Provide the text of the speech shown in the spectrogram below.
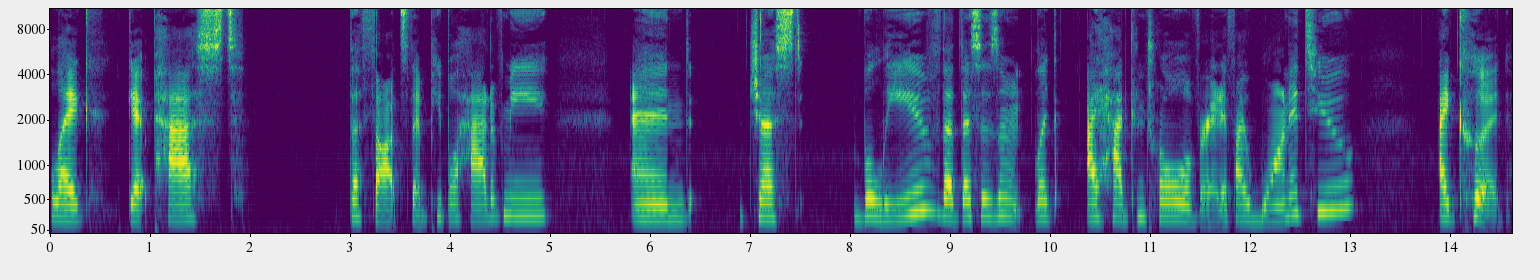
like get past the thoughts that people had of me and just believe that this isn't like I had control over it. If I wanted to, I could.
